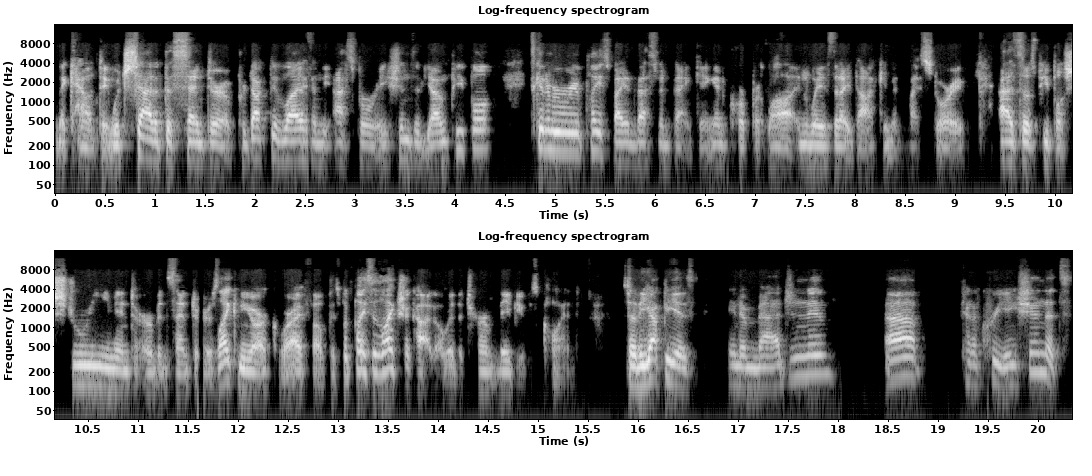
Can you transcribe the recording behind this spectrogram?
and accounting, which sat at the center of productive life and the aspirations of young people. It's going to be replaced by investment banking and corporate law in ways that I document my story as those people stream into urban centers like New York, where I focus, but places like Chicago, where the term maybe was coined. So the yuppie is an imaginative uh, kind of creation that's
